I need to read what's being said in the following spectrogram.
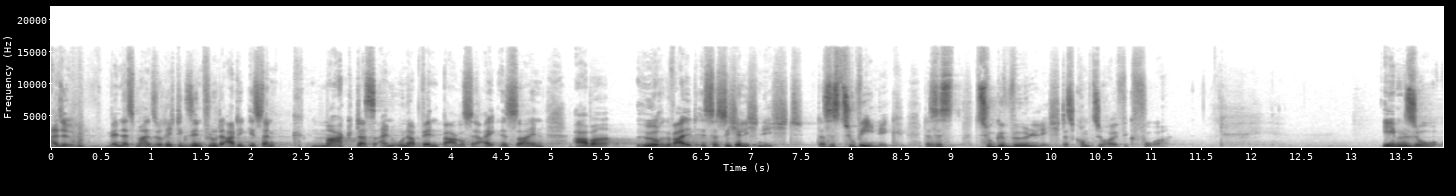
also wenn das mal so richtig sinnflutartig ist, dann mag das ein unabwendbares Ereignis sein, aber höhere Gewalt ist das sicherlich nicht. Das ist zu wenig, das ist zu gewöhnlich, das kommt zu häufig vor. Ebenso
